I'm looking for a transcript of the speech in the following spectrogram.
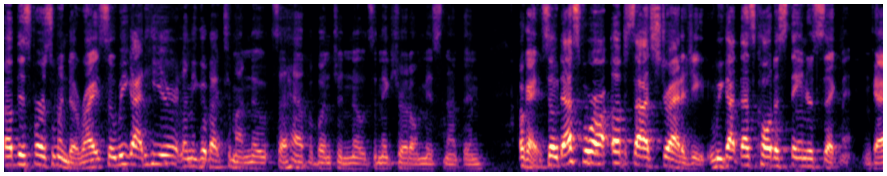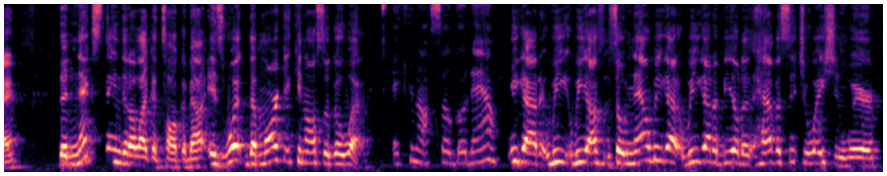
of this first window, right? So we got here. Let me go back to my notes. I have a bunch of notes to make sure I don't miss nothing. Okay, so that's for our upside strategy. We got that's called a standard segment. Okay. The next thing that I like to talk about is what the market can also go what? It can also go down. We got it. We we also so now we got we got to be able to have a situation where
